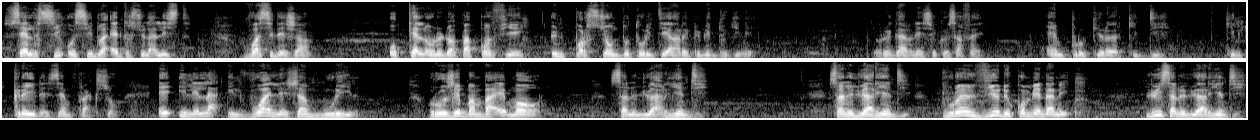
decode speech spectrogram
celle-ci aussi doit être sur la liste. Voici des gens auxquels on ne doit pas confier une portion d'autorité en République de Guinée. Regardez ce que ça fait. Un procureur qui dit qu'il crée des infractions. Et il est là, il voit les gens mourir. Roger Bamba est mort. Ça ne lui a rien dit. Ça ne lui a rien dit. Pour un vieux de combien d'années? Lui, ça ne lui a rien dit.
